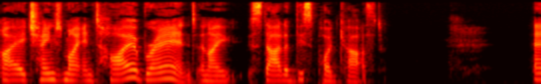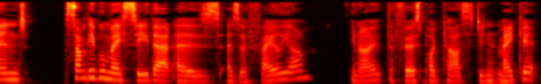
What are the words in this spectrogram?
I changed my entire brand and I started this podcast. And some people may see that as, as a failure. You know, the first podcast didn't make it.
